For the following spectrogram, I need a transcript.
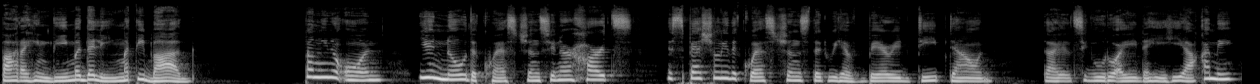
para hindi madaling matibag. Panginoon, you know the questions in our hearts, especially the questions that we have buried deep down dahil siguro ay nahihiya kami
